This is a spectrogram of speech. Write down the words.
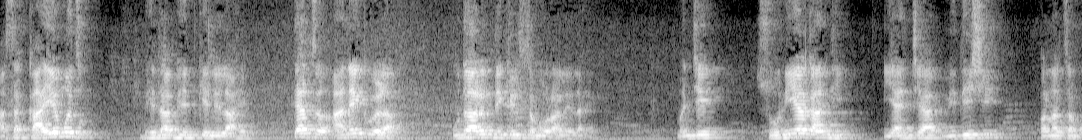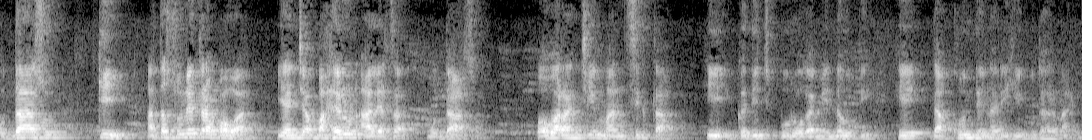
असा कायमच भेदाभेद केलेला आहे. त्याचं अनेक वेळा उदाहरण देखील समोर आलेलं आहे. म्हणजे सोनिया गांधी यांच्या विदेशीपणाचा मुद्दा असो की आता सुनेत्रा पवार यांच्या बाहेरून आल्याचा मुद्दा असो. पवारांची मानसिकता ही कधीच पुरोगामी नव्हती हे दाखवून देणारी ही उदाहरणं आहेत.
